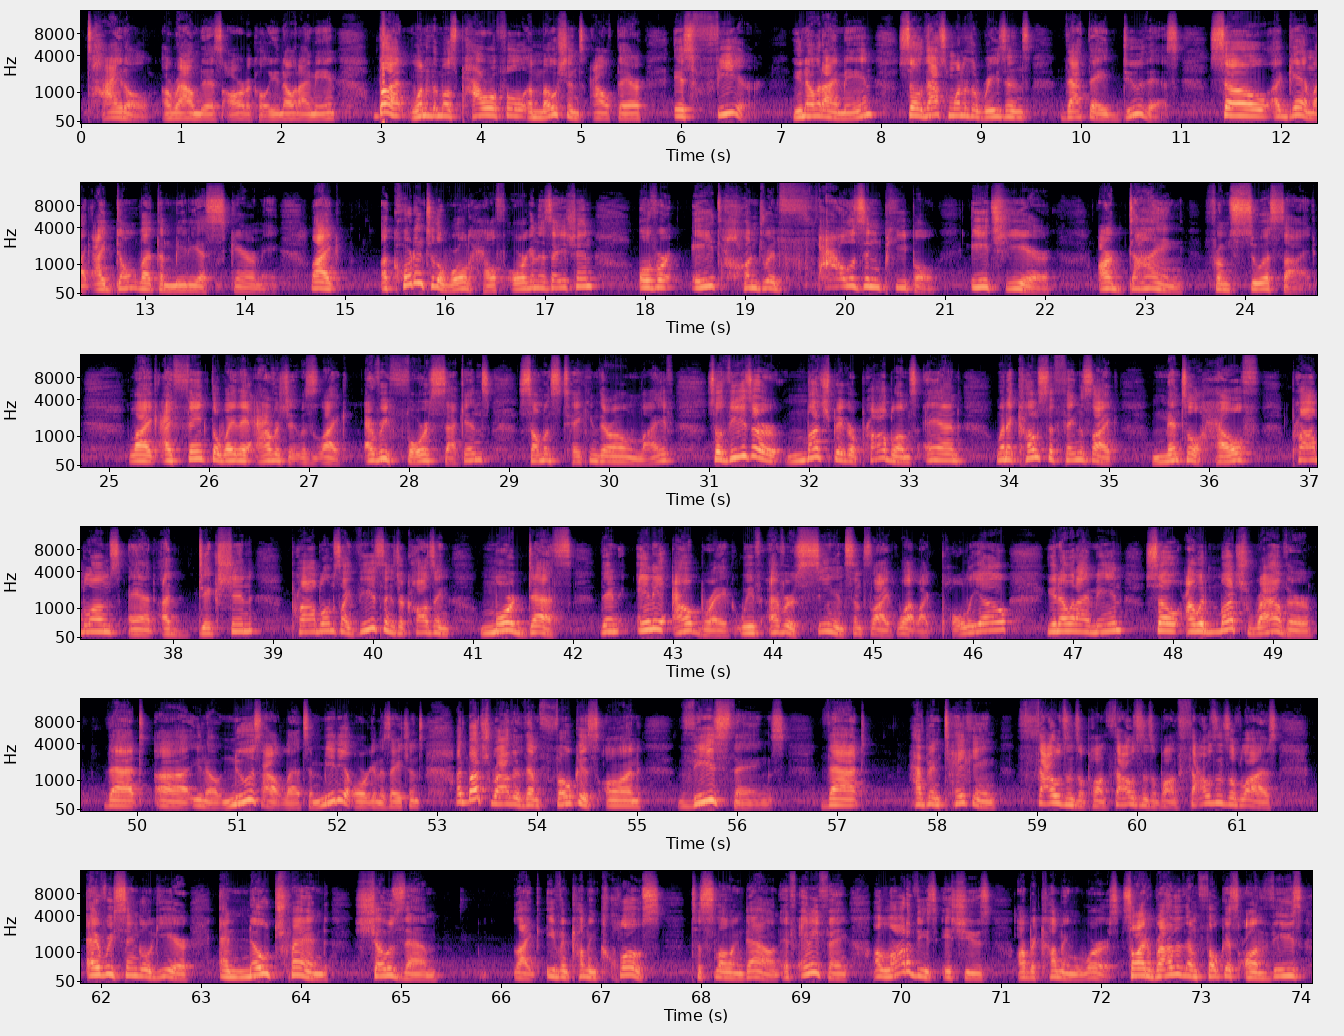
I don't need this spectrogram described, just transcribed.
title around this article, you know what I mean? But one of the most powerful emotions out there is fear. You know what I mean? So that's one of the reasons that they do this. So again, like I don't let the media scare me. Like according to the World Health Organization, over 800,000 people each year are dying from suicide. Like, I think the way they averaged it was like every four seconds, someone's taking their own life. So these are much bigger problems. And when it comes to things like mental health problems and addiction problems, like these things are causing more deaths than any outbreak we've ever seen since like, what, like polio? You know what I mean? So I would much rather that, uh, you know, news outlets and media organizations, I'd much rather them focus on these things that have been taking thousands upon thousands upon thousands of lives every single year and no trend shows them like even coming close to slowing down. If anything, a lot of these issues are becoming worse. So I'd rather them focus on these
